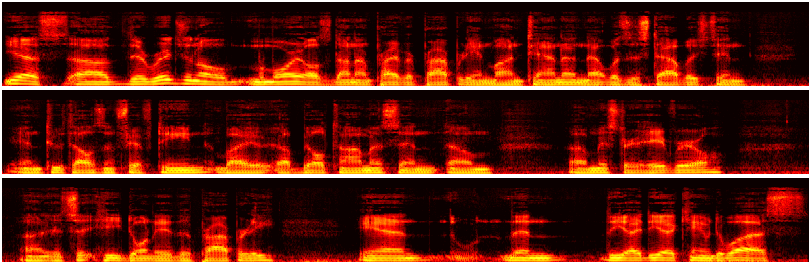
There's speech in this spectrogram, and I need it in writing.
Yes, uh, the original memorial is done on private property in Montana, and that was established in in 2015 by uh, Bill Thomas and um, uh, Mr. Averill. Uh, it's he donated the property, and then the idea came to us,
